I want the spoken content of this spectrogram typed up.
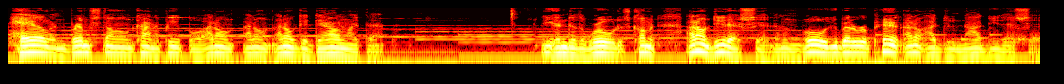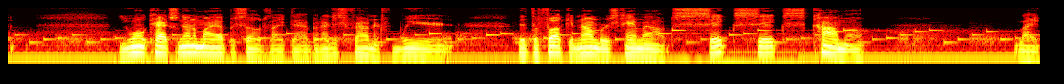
hell and brimstone kind of people. I don't I don't I don't get down like that. The end of the world is coming. I don't do that shit. Don't, oh, you better repent. I don't I do not do that shit. You won't catch none of my episodes like that, but I just found it weird that the fucking numbers came out six six comma like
